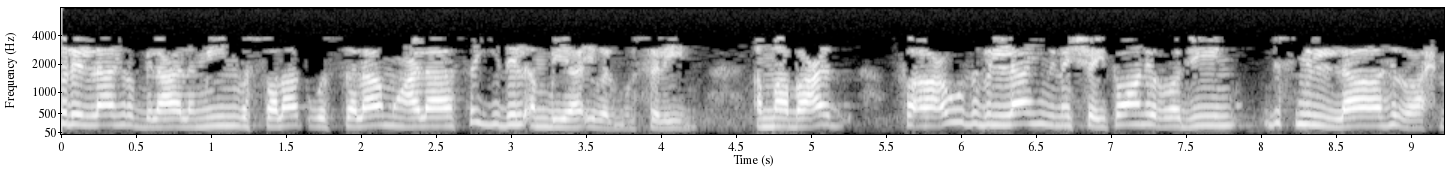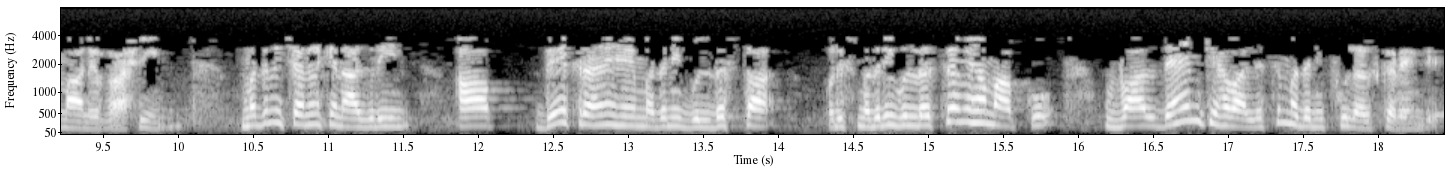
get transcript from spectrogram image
للہ رب العالمین والصلاة والسلام على سید الانبیاء والمرسلین. اما بعد، فاعوذ باللہ من الشیطان الرجیم. بسم اللہ الرحمن الرحیم. مدنی چینل کے ناظرین، آپ دیکھ رہے ہیں مدنی گلدستہ، اور اس مدنی گلدستے میں ہم آپ کو والدین کے حوالے سے مدنی پھول عرض کریں گے.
